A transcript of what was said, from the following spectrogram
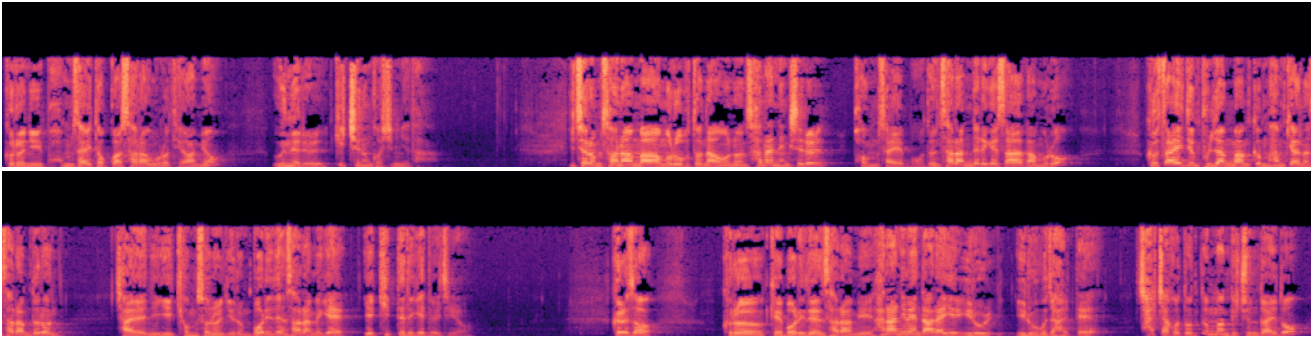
그러니 범사의 덕과 사랑으로 대하며 은혜를 끼치는 것입니다. 이처럼 선한 마음으로부터 나오는 선한 행실을 범사의 모든 사람들에게 쌓아감으로 그 쌓여진 분량만큼 함께하는 사람들은 자연히 이 겸손을 이룬 머리된 사람에게 깃들이게 되지요. 그래서 그렇게 머리된 사람이 하나님의 나라에 이루, 이루고자 할 때 살짝 어떤 뜻만 비춘다 해도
